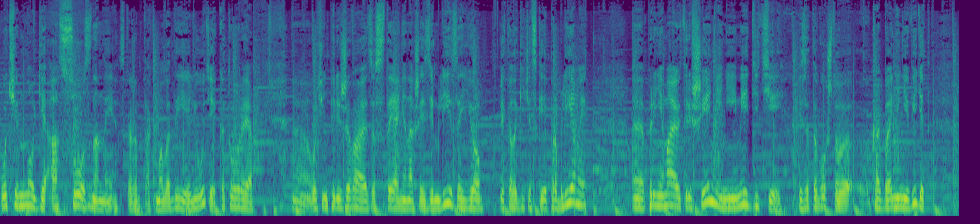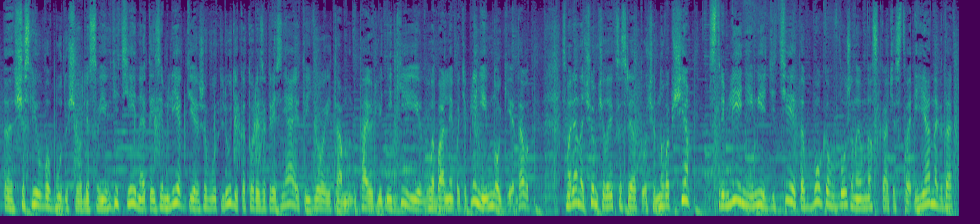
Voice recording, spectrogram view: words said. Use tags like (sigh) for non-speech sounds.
очень многие осознанные, скажем так, молодые люди, которые э, очень переживают за состояние нашей Земли, за ее экологические проблемы, э, принимают решение не иметь детей из-за того, что э, как бы они не видят счастливого будущего для своих детей на этой земле, где живут люди, которые загрязняют ее, и там тают ледники, и глобальное потепление, и многие, да, вот, смотря на чем человек сосредоточен. Но вообще стремление иметь детей – это Богом вложенное в нас качество. И я иногда,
